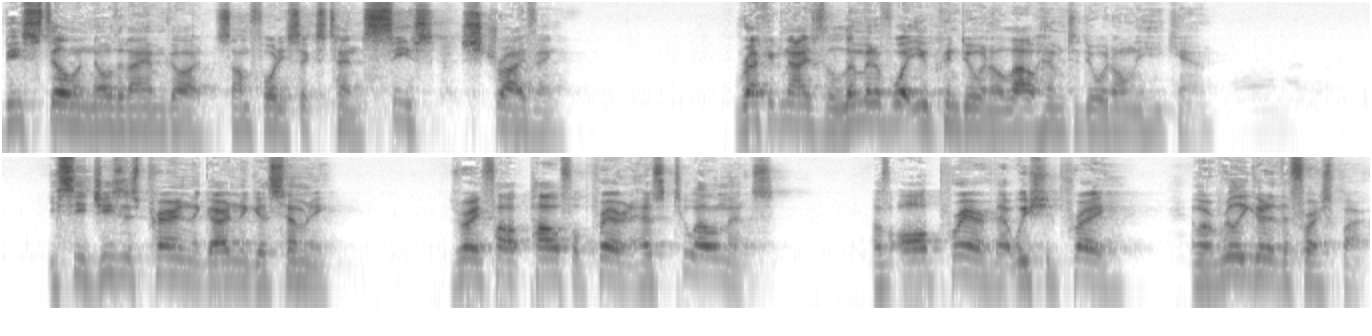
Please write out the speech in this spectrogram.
be still and know that I am God. Psalm 46:10. Cease striving. Recognize the limit of what you can do and allow him to do what only he can. You see, Jesus' prayer in the Garden of Gethsemane is a very powerful prayer, and it has two elements of all prayer that we should pray. And we're really good at the first part.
